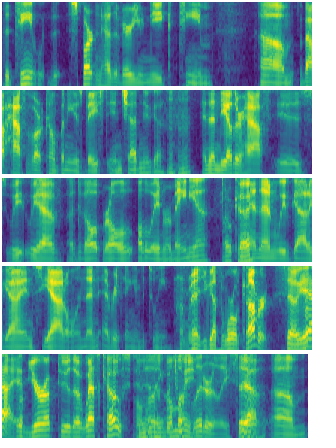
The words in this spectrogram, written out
the team, the, Spartan has a very unique team. Um, about half of our company is based in Chattanooga, and then the other half is we, we have a developer all, all the way in Romania, Okay. and then we've got a guy in Seattle, and then everything in between. Man, you got the world covered. So yeah, from, it- Europe to the West Coast, almost, in almost literally. So, um,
